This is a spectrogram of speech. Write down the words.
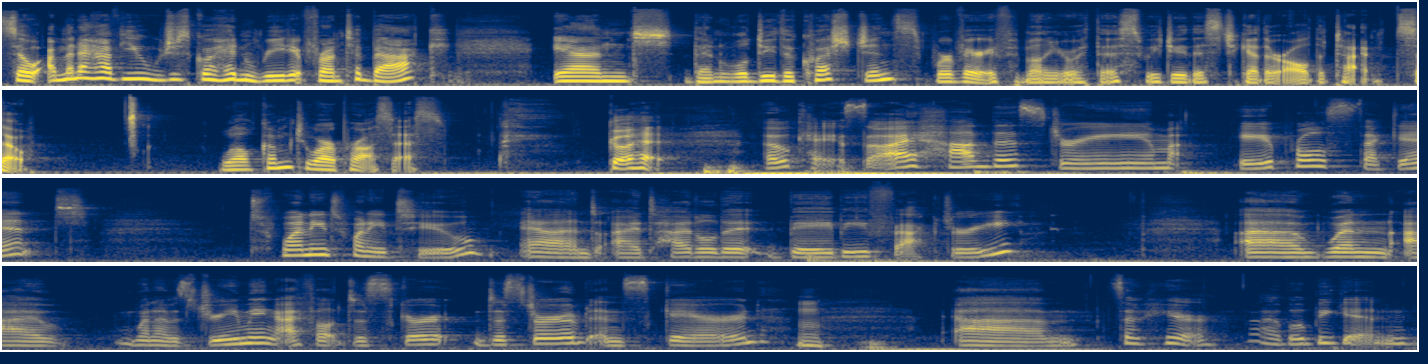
So I'm going to have you just go ahead and read it front to back, and then we'll do the questions. We're very familiar with this. We do this together all the time. So, welcome to our process. Go ahead. Okay, so I had this dream April 2nd, 2022, and I titled it Baby Factory. Uh, when I when I was dreaming, I felt discur- disturbed and scared. Mm. Um, so here, I will begin.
